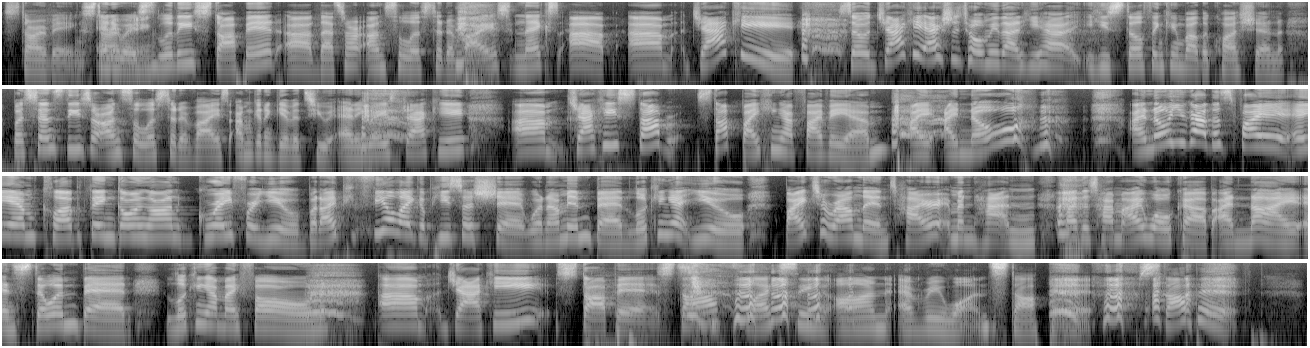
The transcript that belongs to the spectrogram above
Starving. Starving. Anyways, Lily, stop it. Uh, that's our unsolicited advice. Next up, um, Jackie. So Jackie actually told me that he had he's still thinking about the question, but since these are unsolicited advice, I'm gonna give it to you anyways, Jackie. Um, Jackie, stop stop biking at 5 a.m. I I know. I know you got this 5 a.m. club thing going on. Great for you. But I feel like a piece of shit when I'm in bed looking at you biked around the entire Manhattan by the time I woke up at night and still in bed looking at my phone. Um, Jackie, stop it. Stop flexing on everyone. Stop it. Stop it.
